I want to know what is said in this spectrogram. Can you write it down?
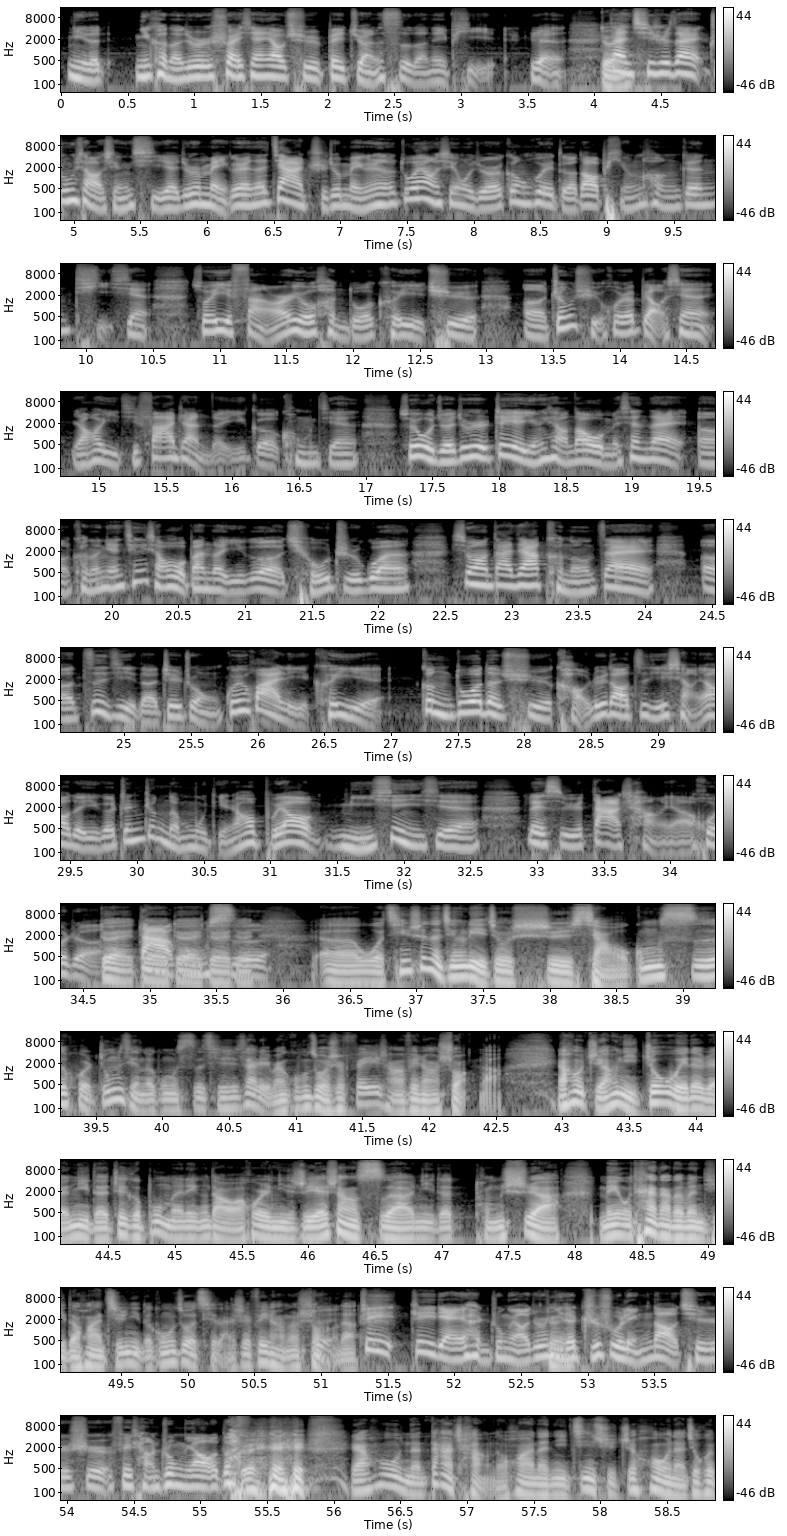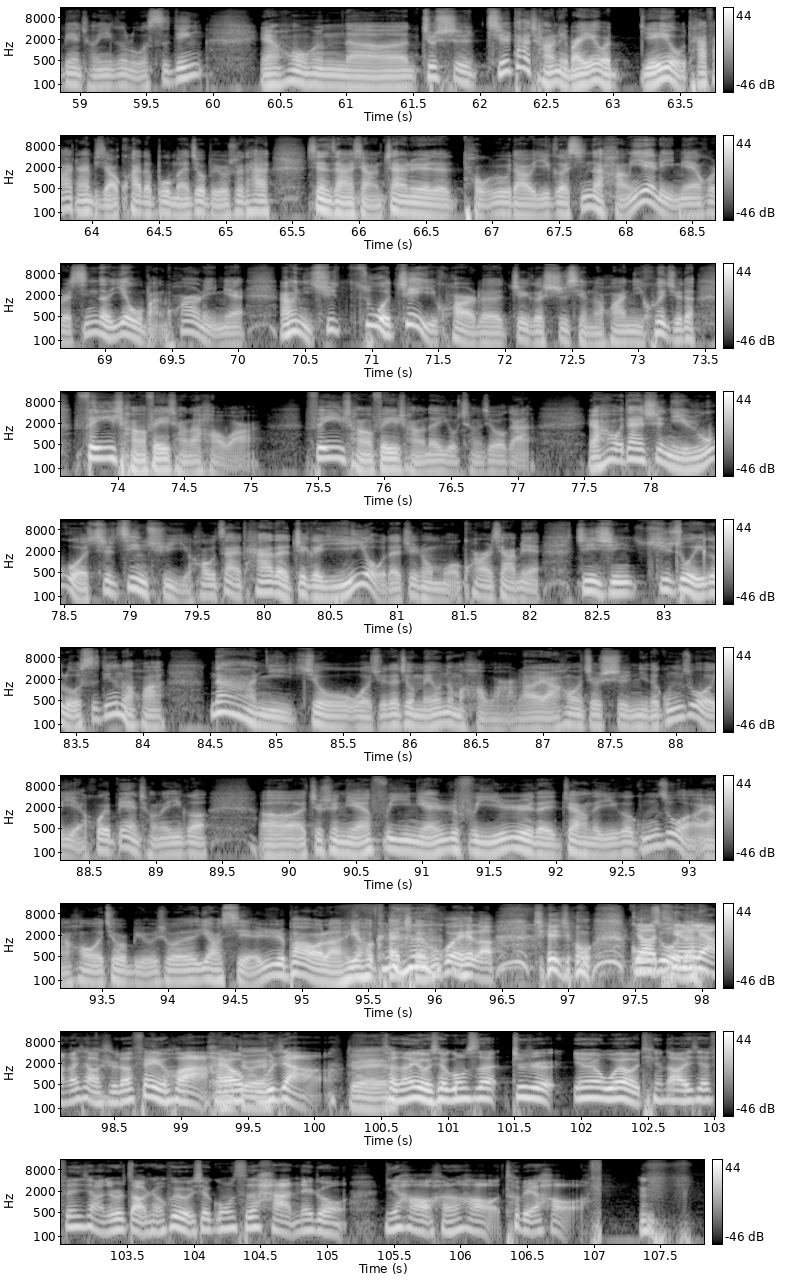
你的你可能就是率先要去被卷死的那批人，但其实，在中小型企业，就是每个人的价值，就每个人的多样性，我觉得更会得到平衡跟体现，所以反而有很多可以去呃争取或者表现，然后以及发展的一个空间。所以我觉得，就是这也影响到我们现在呃可能年轻小伙伴的一个求职观，希望大家可能在呃自己的这种规划里可以。更多的去考虑到自己想要的一个真正的目的，然后不要迷信一些类似于大厂呀或者大公司。呃，我亲身的经历就是小公司或者中型的公司，其实在里面工作是非常非常爽的。然后只要你周围的人、你的这个部门领导啊，或者你的职业上司啊、你的同事啊，没有太大的问题的话，其实你的工作起来是非常的爽的。这这一点也很重要，就是你的直属领导其实是非常重要的。对。然后呢，大厂。的话呢，你进去之后呢，就会变成一个螺丝钉。然后呢，就是其实大厂里边也有也有它发展比较快的部门，就比如说它现在想战略的投入到一个新的行业里面或者新的业务板块里面，然后你去做这一块的这个事情的话，你会觉得非常非常的好玩。非常非常的有成就感，然后，但是你如果是进去以后，在它的这个已有的这种模块下面进行去做一个螺丝钉的话，那你就我觉得就没有那么好玩了。然后就是你的工作也会变成了一个，呃，就是年复一年、日复一日的这样的一个工作。然后就比如说要写日报了，要开晨会了，这种要听两个小时的废话，还要鼓掌。对，可能有些公司就是因为我有听到一些分享，就是早晨会有一些公司喊那种。你好，很好，特别好。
